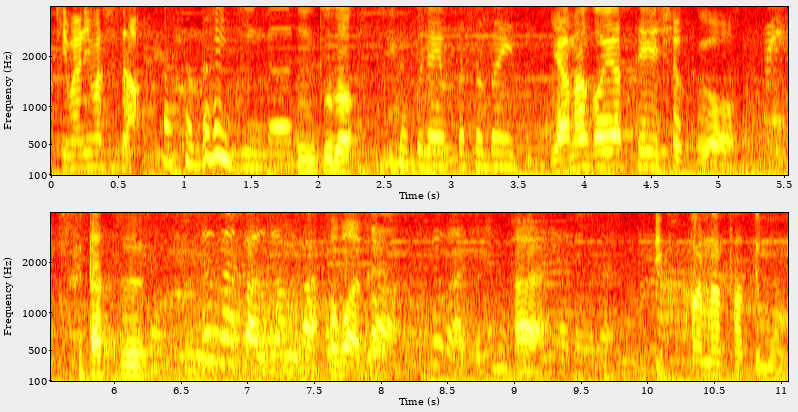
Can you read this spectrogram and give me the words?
決まりました。あ左大臣がある。本当だ。さすがやっぱ左大臣山小屋定食を2つ。そばかうどんが。そばで。そばと。はい。ありがとうございます。立派な建物。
